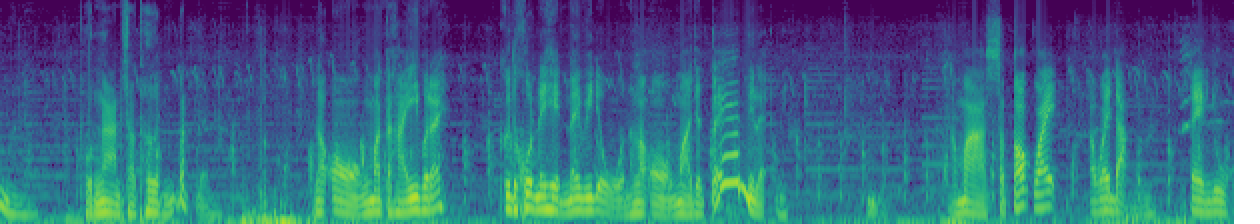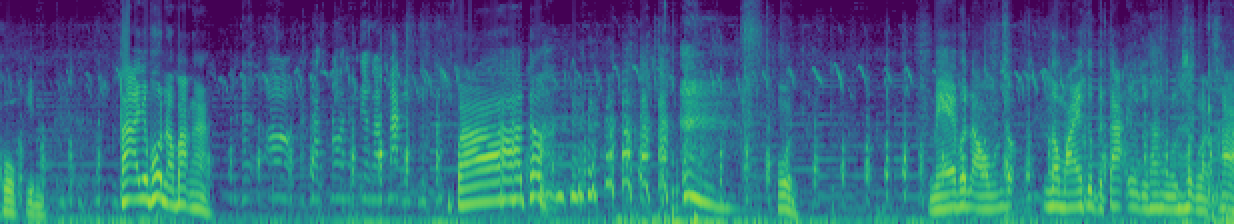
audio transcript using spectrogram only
ม ผลงานสาวเทิร์นบัดเลยเราออกมาแต่ไฮพอได้ คือทุกคนได้เห็นในวิดีโอนะเราออกมาจะเต็มนี่แหละเอามาสต็อกไว้ เอาไว้ดักแตงอยู่โคกิน ตาจะพ่นเอาบักอะ อ๋อตักน้อยเตียงตัก ปลาเต้าพูดแม่เพิ่นเอาหน่อไม้ขึ้นไปตะอยู่ทางเทิงหลังคา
